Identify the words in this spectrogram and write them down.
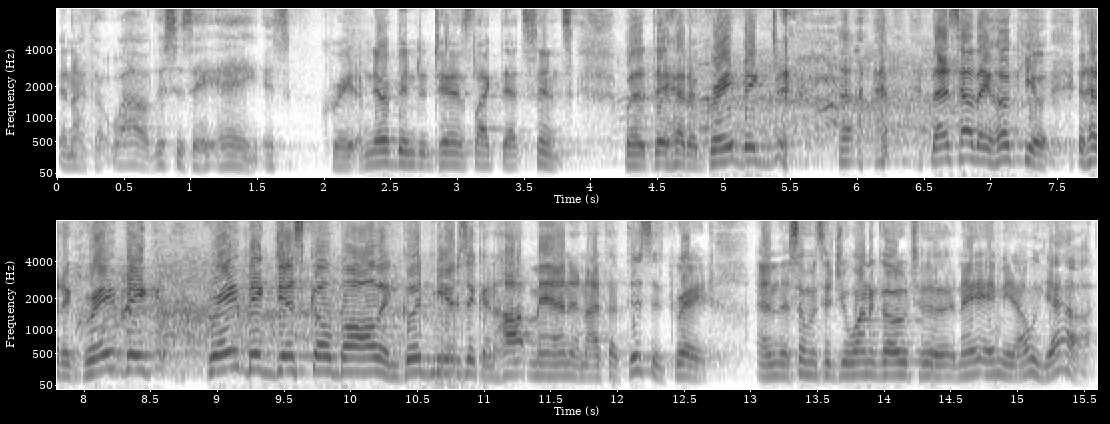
And I thought, wow, this is AA. It's great. I've never been to dance like that since. But they had a great big. That's how they hook you. It had a great big, great big disco ball and good music and hot man, and I thought this is great. And then someone said, "You want to go to an AA meeting?" Oh yeah,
